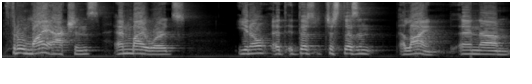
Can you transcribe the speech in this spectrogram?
through my actions and my words? You know, it, it does just doesn't align. And um,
